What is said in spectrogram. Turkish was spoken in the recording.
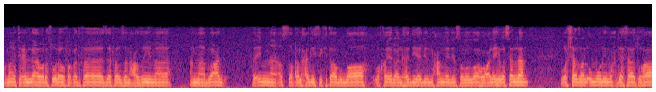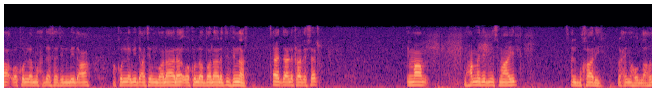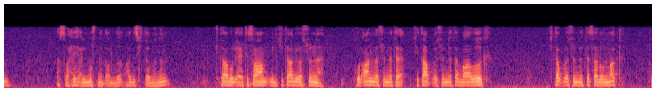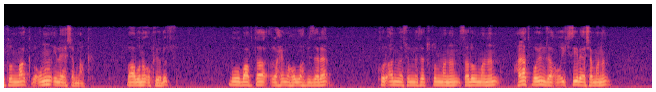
ومن يطع الله ورسوله فقد فاز فوزا عظيما. أما بعد فإن أصدق الحديث كتاب الله وخير الهدي هدي محمد صلى الله عليه وسلم وشر الأمور محدثاتها وكل محدثة بدعة وكل بدعة ضلالة وكل ضلالة في النار. Evet değerli kardeşler, İmam Muhammed İbni İsmail El-Bukhari Rahimahullah'ın Es-Sahih El-Musned adlı hadis kitabının Kitabul İ'tisam bil Kitabi ve Sünne. Kur'an ve sünnete, kitap ve sünnete bağlılık, kitap ve sünnete sarılmak, tutunmak ve onun ile yaşamak. Babını okuyoruz. Bu babta rahimahullah bizlere Kur'an ve sünnete tutunmanın, sarılmanın, hayat boyunca o ikisiyle yaşamanın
